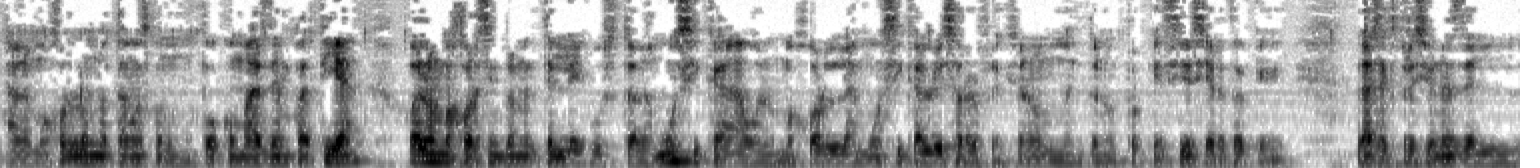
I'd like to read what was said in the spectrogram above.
a lo mejor lo notamos con un poco más de empatía, o a lo mejor simplemente le gustó la música, o a lo mejor la música lo hizo reflexionar un momento, ¿no? Porque sí es cierto que las expresiones del,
